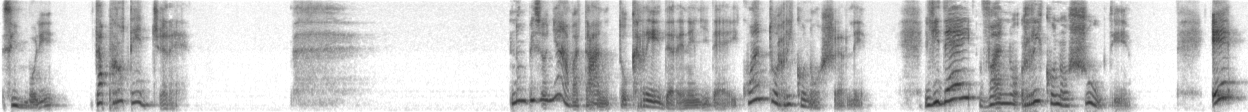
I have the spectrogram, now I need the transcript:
simboli da proteggere. Non bisognava tanto credere negli dei quanto riconoscerli. Gli dei vanno riconosciuti e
